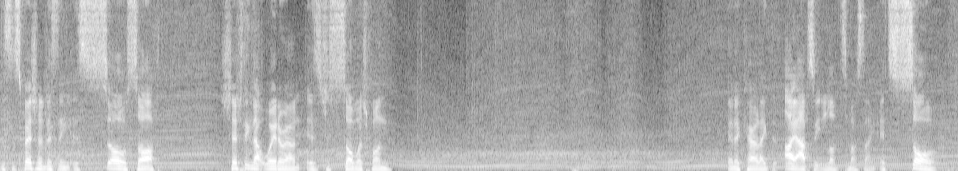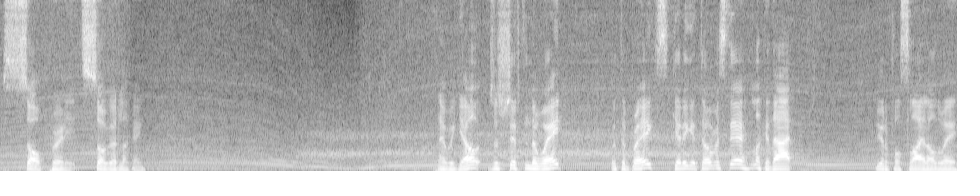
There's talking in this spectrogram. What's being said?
the suspension of this thing is so soft. Shifting that weight around is just so much fun. In a car like this. I absolutely love this Mustang. It's so, so pretty. It's so good looking. There we go. Just shifting the weight with the brakes, getting it to oversteer. Look at that. Beautiful slide all the way.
